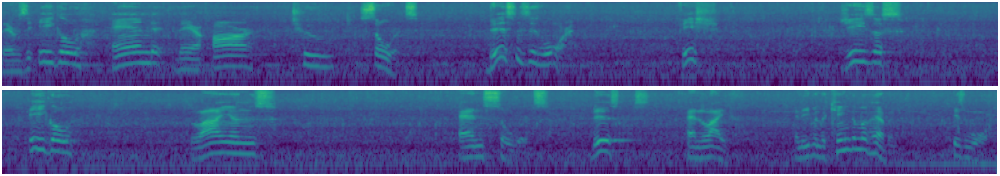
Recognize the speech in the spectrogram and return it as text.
there's the eagle, and there are two swords. Business is war. Fish, Jesus, eagle, lions, and swords. Business and life, and even the kingdom of heaven is war.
